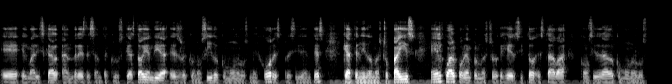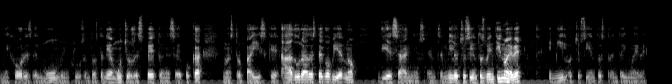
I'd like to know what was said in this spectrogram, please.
eh, el mariscal Andrés de Santa Cruz, que hasta hoy en día es reconocido como uno de los mejores presidentes que ha tenido nuestro país, en el cual, por ejemplo, nuestro ejército estaba considerado como uno de los mejores del mundo incluso, entonces tenía mucho respeto en esa época nuestro país, que ha durado este gobierno 10 años, entre 1829 y 1839.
